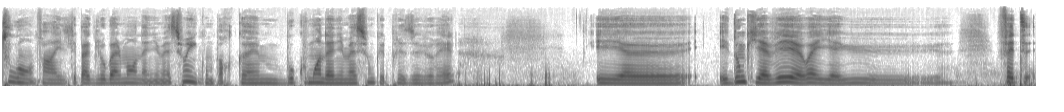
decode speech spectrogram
tout, enfin, il n'était pas globalement en animation. Il comporte quand même beaucoup moins d'animation que de prise de vue réelle. Et, euh, et donc il y avait, ouais, il y a eu, en fait,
